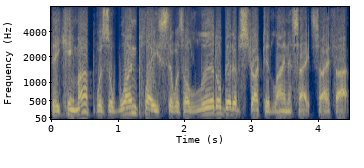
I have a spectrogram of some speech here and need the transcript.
they came up was the one place that was a little bit obstructed line of sight. So I thought,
